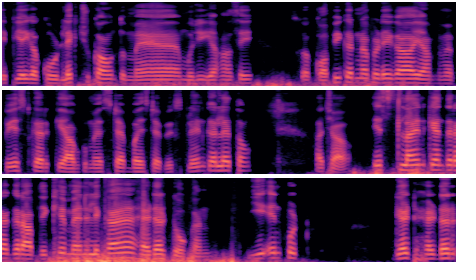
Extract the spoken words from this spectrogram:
एपीआई का कोड लिख चुका हूँ तो मैं, मुझे यहाँ से इसका कॉपी करना पड़ेगा, यहाँ पे मैं पेस्ट करके आपको मैं स्टेप बाई स्टेप एक्सप्लेन कर लेता हूँ। अच्छा इस लाइन के अंदर अगर आप देखें मैंने लिखा है हेडर टोकन ये input get header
